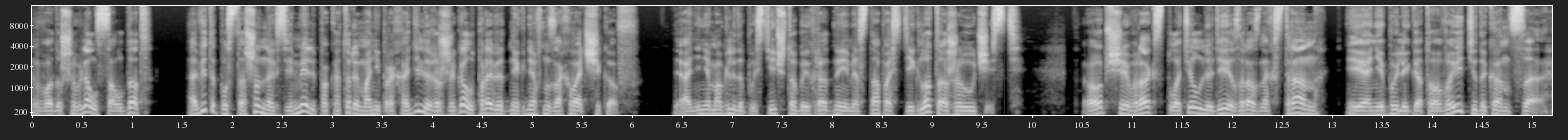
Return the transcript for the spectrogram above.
воодушевлял солдат, а вид опустошенных земель, по которым они проходили, разжигал праведный гнев на захватчиков. Они не могли допустить, чтобы их родные места постигла та же участь. Общий враг сплотил людей из разных стран, и они были готовы идти до конца.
